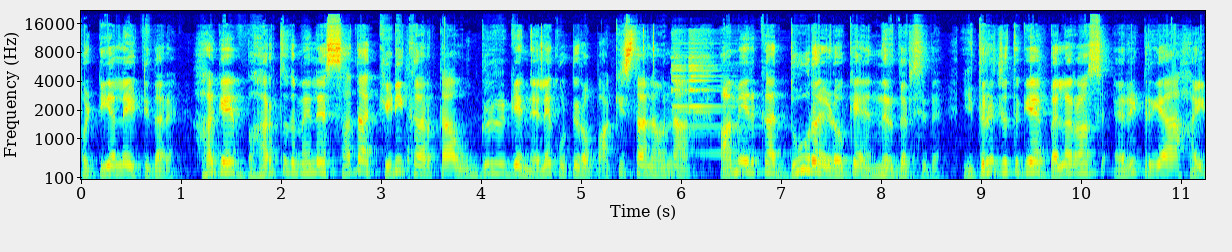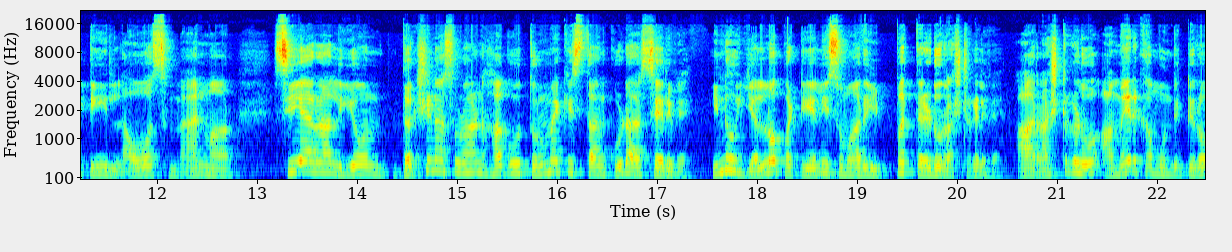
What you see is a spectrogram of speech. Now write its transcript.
ಪಟ್ಟಿಯಲ್ಲೇ ಇಟ್ಟಿದ್ದಾರೆ. ಹಾಗೆ ಭಾರತದ ಮೇಲೆ ಸದಾ ಕಿಡಿಕಾರ್ತಾ ಉಗ್ರರಿಗೆ ನೆಲೆ ಕೊಟ್ಟಿರೋ ಪಾಕಿಸ್ತಾನವನ್ನ ಅಮೆರಿಕ ದೂರ ಇಡೋಕೆ ನಿರ್ಧರಿಸಿದೆ. ಇದರ ಜೊತೆಗೆ Belarus, Eritrea, Haiti, Laos, Myanmar Sierra ಲಿಯೋನ್, ದಕ್ಷಿಣ ಸುಡಾನ್ ಹಾಗೂ ತುರ್ಮೆಕಿಸ್ತಾನ್ ಕೂಡ ಸೇರಿವೆ. ಇನ್ನು ಎಲ್ಲೋ ಪಟ್ಟಿಯಲ್ಲಿ ಸುಮಾರು ಇಪ್ಪತ್ತೆರಡು ರಾಷ್ಟ್ರಗಳಿವೆ. ಆ ರಾಷ್ಟ್ರಗಳು ಅಮೆರಿಕ ಮುಂದಿಟ್ಟಿರೋ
